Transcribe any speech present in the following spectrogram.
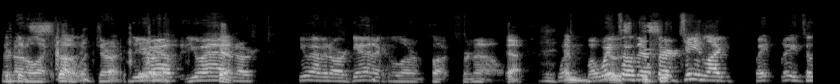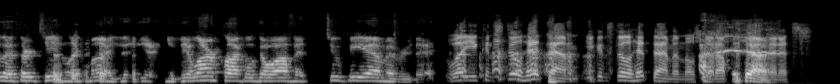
They're not It's electronic. They're, electronic. you have you have Yeah. an you have an organic alarm clock for now. Yeah. Wait- And but wait those- till they're the sn- 13. Like wait wait till they're 13 like mine. The, the- the alarm clock will go off at 2 p.m. every day, Well, you can still hit them. You can still hit them, and they'll shut up in Yeah. 10 minutes.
